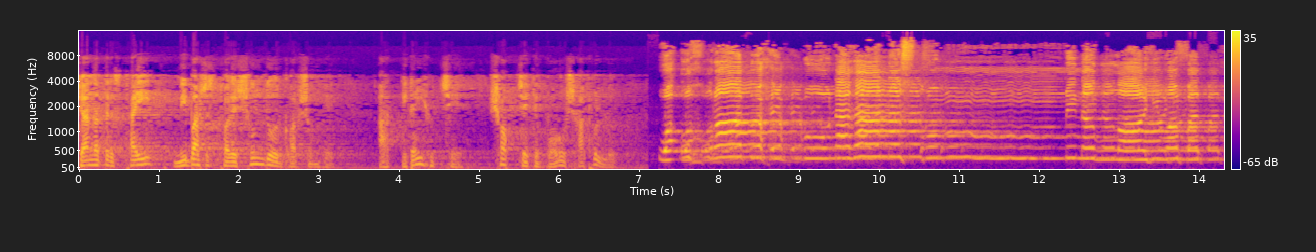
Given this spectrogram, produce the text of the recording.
জান্নাতের স্থায়ী নিবাস স্থলের সুন্দর ঘরসমূহে আর এটাই হচ্ছে সবচাইতে বড় সাফল্য وأخرى تحبونها نصر من الله وفتح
